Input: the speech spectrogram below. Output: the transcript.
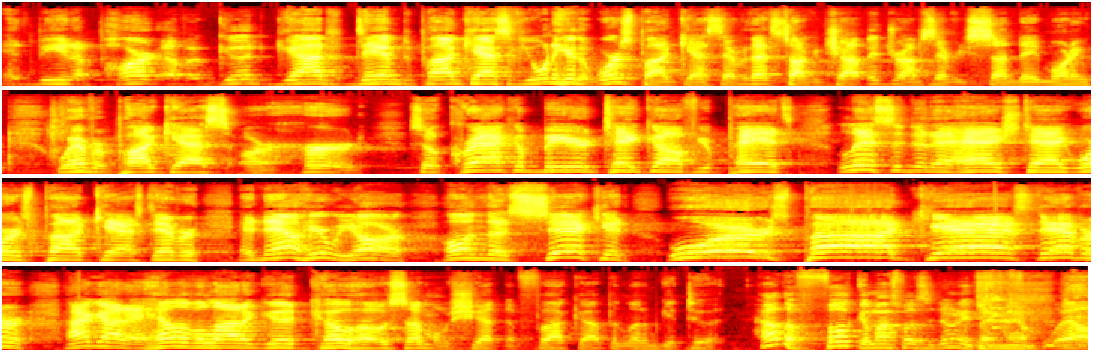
and being a part of a good goddamn podcast. If you want to hear the worst podcast ever, that's Talking Shop. It drops every Sunday morning wherever podcasts are heard. So crack a beer, take off your pants, listen to the hashtag worst podcast ever. And now here we are on the second worst podcast ever. I got a hell of a lot of good co-hosts. I'm going to shut the fuck up and let them get to it. How the fuck am I supposed to do anything now? Well,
